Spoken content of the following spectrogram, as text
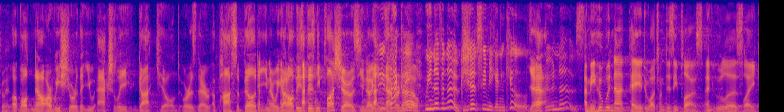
Go ahead. Well, well, now, are we sure that you actually got killed, or is there a possibility? You know, we got all these Disney Plus shows. You know, you exactly. never know. We never know because you don't see me getting killed. Yeah. Who knows? I mean, who would not pay to watch on Disney Plus an Oola's like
